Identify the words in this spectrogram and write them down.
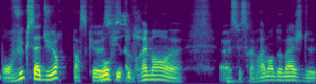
Bon, vu que ça dure, parce que c'est vraiment, euh, euh, ce serait vraiment dommage de,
